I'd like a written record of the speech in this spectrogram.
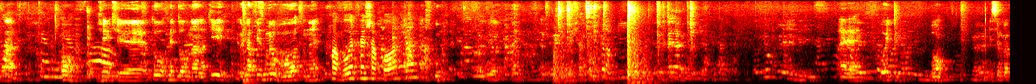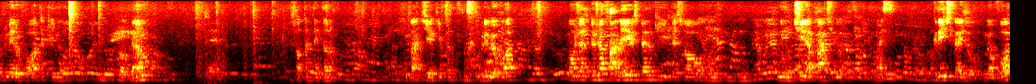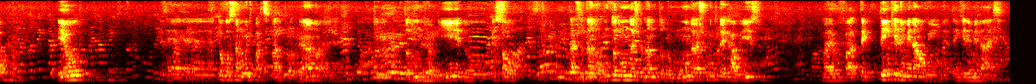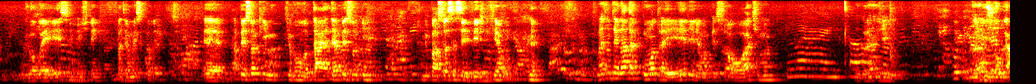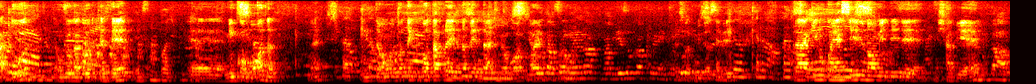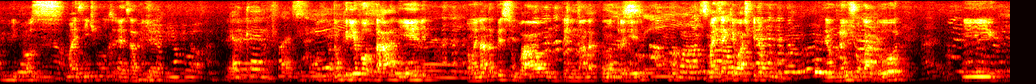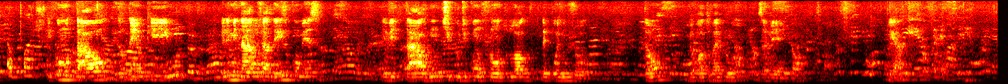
Claro. Bom, gente, é, eu tô retornando aqui. Eu já fiz o meu voto, né? Por favor, fecha a porta. Ah, desculpa. É, oi. Bom, esse é o meu primeiro voto aqui no, no programa. É, o pessoal tá tentando invadir aqui para descobrir meu voto. Bom, já, eu já falei, eu espero que o pessoal não, não, não tire a parte que eu, mais crítica aí do, meu voto. Eu estou é, gostando muito de participar do programa, é, todo mundo reunido, o pessoal está ajudando, todo mundo ajudando todo mundo, eu acho muito legal isso. Mas eu vou falar, tem, tem que eliminar alguém, né? Tem que eliminar esse. O jogo é esse, a gente tem que fazer uma escolha. É, a pessoa que, que eu vou votar é até a pessoa que, que me passou essa cerveja aqui, é um, mas não tem nada contra ele, ele é uma pessoa ótima, um grande, um grande jogador, é um jogador que até é, me incomoda, né? Então eu vou ter que votar para ele na verdade, meu voto vai para pessoa que me deu cerveja. Para quem não conhece ele, o nome dele é Xavier e para os mais íntimos é Xavier. É, não queria votar nele, não é nada pessoal, não tenho nada contra ele, mas é que eu acho que ele é um, ele é um grande jogador e, e como tal eu tenho que eliminá-lo já desde o começo, evitar algum tipo de confronto logo depois no jogo. Então, meu voto vai para o Xavier, então. Obrigado.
